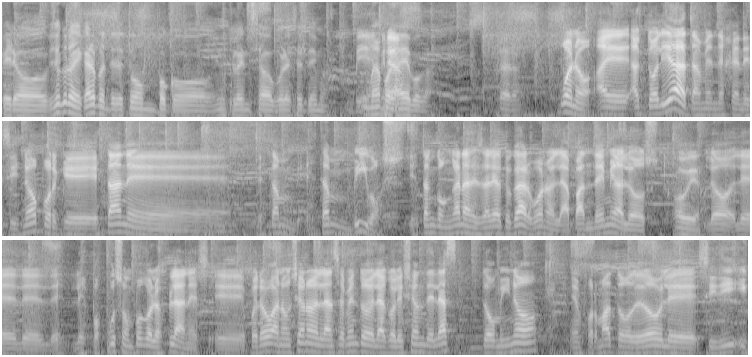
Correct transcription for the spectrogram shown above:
pero yo creo que Carpenter estuvo un poco influenciado por este tema. Bien. Y más por la época. Claro. bueno, eh, actualidad también de Génesis, ¿no? Porque están, eh, están, están vivos y están con ganas de salir a tocar. Bueno, la pandemia los, Obvio. lo- le- le- le- les pospuso un poco los planes. eh, pero anunciaron el lanzamiento de la colección de las Dominó en formato de doble CD y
